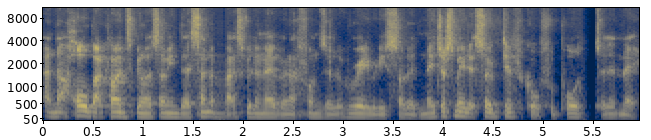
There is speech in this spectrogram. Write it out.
and that whole back line, to be honest, I mean, their centre backs, Villanova and Afonso, look really, really solid. And they just made it so difficult for Porto, didn't they?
